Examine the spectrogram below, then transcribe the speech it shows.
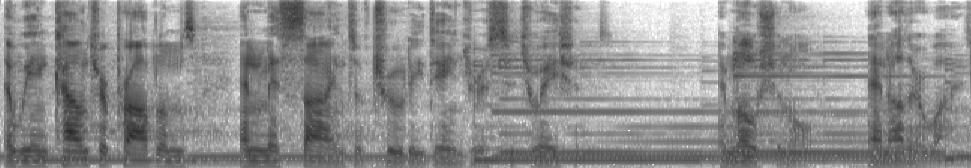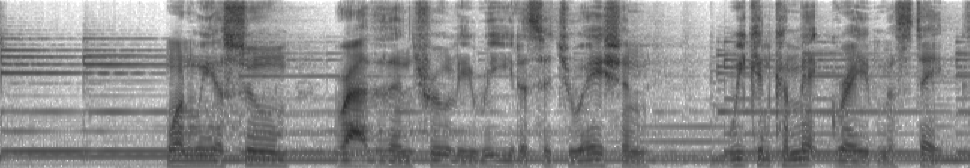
that we encounter problems and miss signs of truly dangerous situations, emotional and otherwise. When we assume rather than truly read a situation, we can commit grave mistakes,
